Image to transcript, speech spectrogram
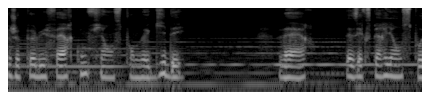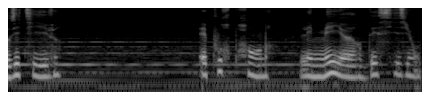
que je peux lui faire confiance pour me guider vers des expériences positives et pour prendre les meilleures décisions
